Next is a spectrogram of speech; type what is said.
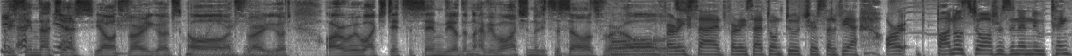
Have you seen that yeah. yet? Yeah, it's very good. Oh, oh, yeah, it's yeah. very good. Or we watched It's a Sin the other night. Have you been watching it? It's a Sin. Oh, it's very, Oh, very sad, very sad. Don't do it yourself, yeah. Or Bono's daughter's in a new thing.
